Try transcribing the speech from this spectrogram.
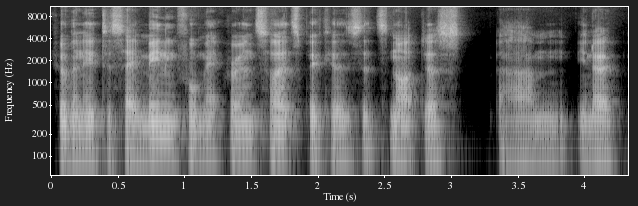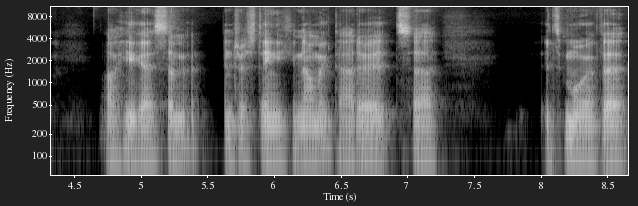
feel the need to say meaningful macro insights because it's not just um, you know, oh here goes some interesting economic data. It's uh, it's more of a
